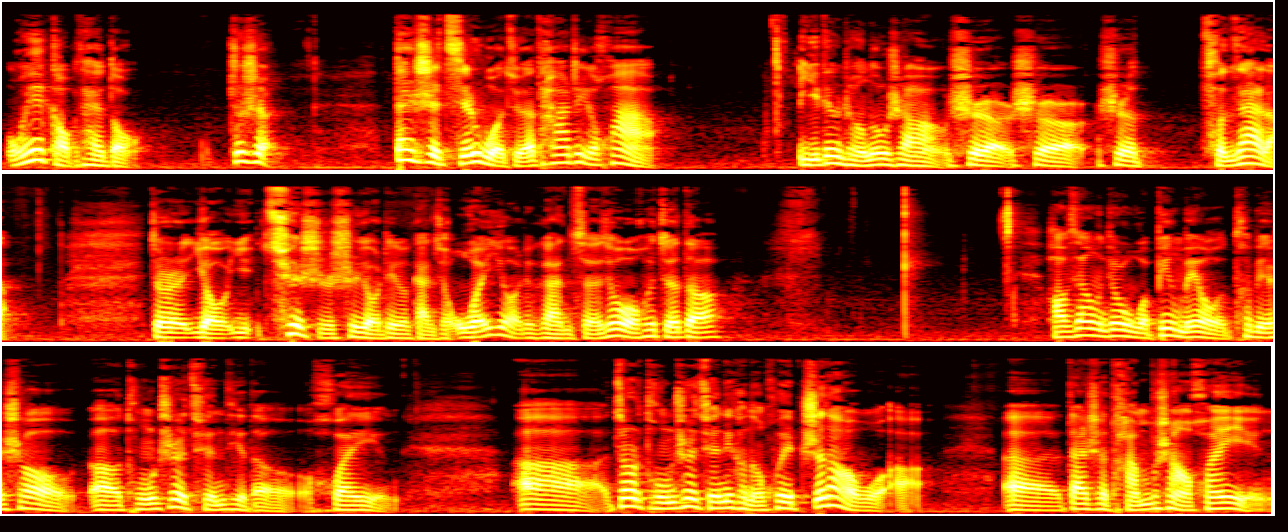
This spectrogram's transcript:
我也搞不太懂，就是，但是其实我觉得他这个话，一定程度上是是是存在的，就是有确实是有这个感觉，我也有这个感觉，就我会觉得，好像就是我并没有特别受呃同志群体的欢迎。啊，就是同志群体可能会知道我，呃，但是谈不上欢迎。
